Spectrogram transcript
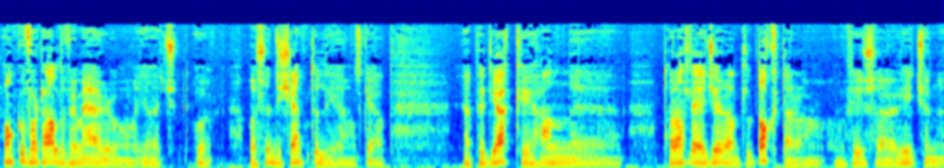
Anker fortalte for meg og jeg vet ikke, og, og, og så det kjente det han skrev at, at Pediaki han eh, tar att lägga göra till doktor för så här riken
